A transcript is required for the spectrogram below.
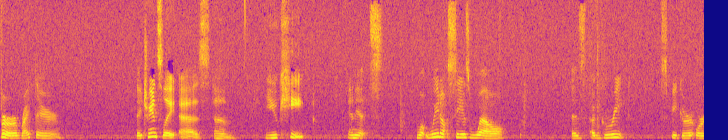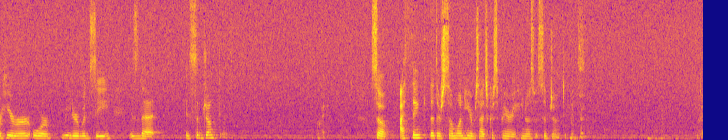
verb right there, they translate as um, you keep, and it's what we don't see as well as a Greek speaker or hearer or reader would see is that it's subjunctive. Okay. So I think that there's someone here besides Chris Perry who knows what subjunctive is. Okay.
